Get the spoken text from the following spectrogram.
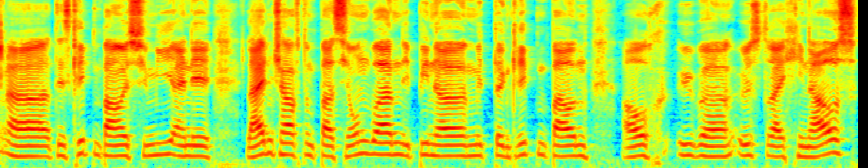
Äh, das Krippenbauen ist für mich eine Leidenschaft und Passion geworden. Ich bin äh, mit dem Krippenbauen auch über Österreich hinaus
